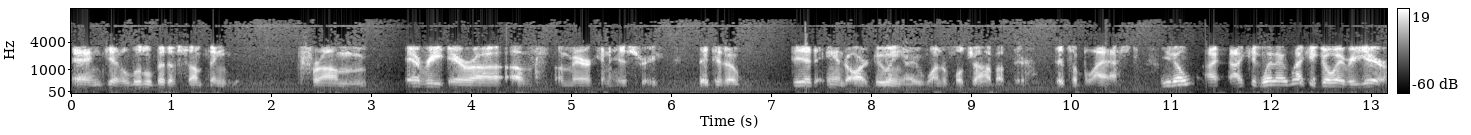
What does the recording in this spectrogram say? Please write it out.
and get a little bit of something from every era of American history. They did a did and are doing a wonderful job up there. It's a blast. You know, I, I could When I went, I, could go every year.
